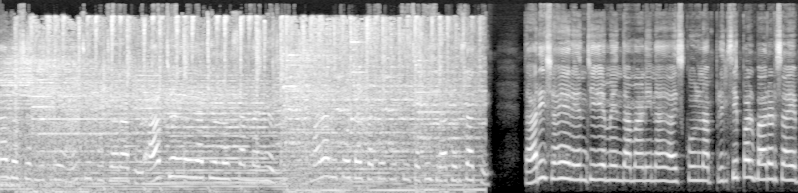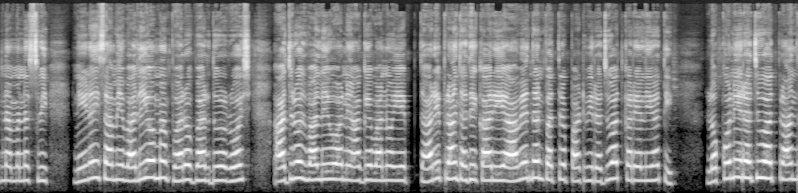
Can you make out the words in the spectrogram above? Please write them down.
નમસ્કાર દર્શક મિત્રો, હું છું આપ જોઈ રહ્યા છો લોકસામના ન્યૂઝ. મારા રિપોર્ટર ફતેપુરથી સતીશ રાઠોડ સાથે. ધારી શહેર એનજીએમ દામાણીના હાઈસ્કૂલના પ્રિન્સિપલ બારડ સાહેબના મનસ્વી નિર્ણય સામે વાલીઓમાં ભારોભાર રોષ. આજરોજ વાલીઓ અને આગેવાનોએ ધારી પ્રાંત અધિકારીએ આવેદનપત્ર પાઠવી રજૂઆત કરેલી હતી. લોકોની રજૂઆત પ્રાંત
